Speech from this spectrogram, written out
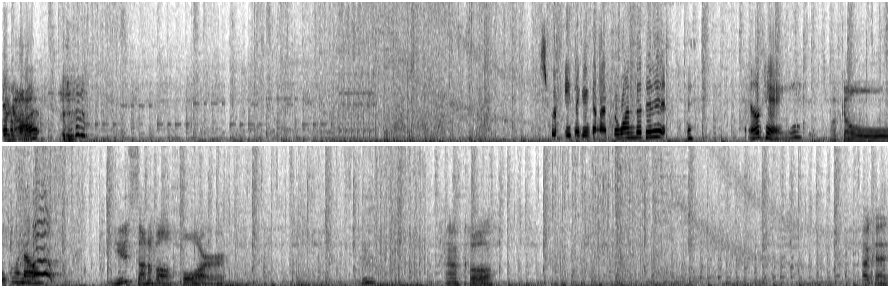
I got him. Just for me thinking I'm the one that did it. Okay. Let's go. Oh no. You son of a whore. Oh, cool. Okay,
